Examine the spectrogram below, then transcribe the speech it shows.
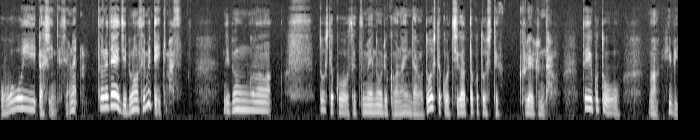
多いらしいんですよね。それで自分を責めていきます。自分がどうしてこう説明能力がないんだろうどうしてこう違ったことをしてくれるんだろうっていうことを、まあ、日々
